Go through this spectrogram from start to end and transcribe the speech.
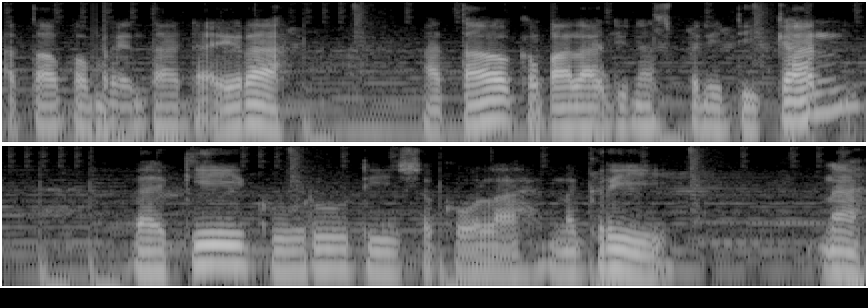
atau pemerintah daerah atau kepala dinas pendidikan bagi guru di sekolah negeri. Nah,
